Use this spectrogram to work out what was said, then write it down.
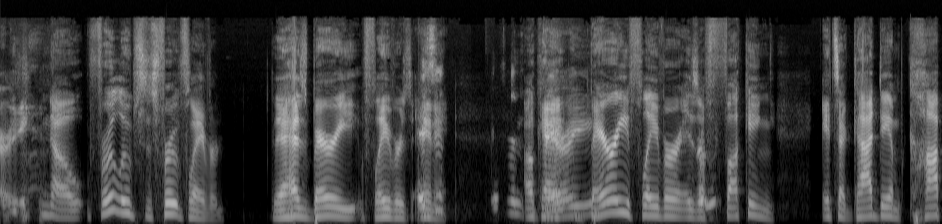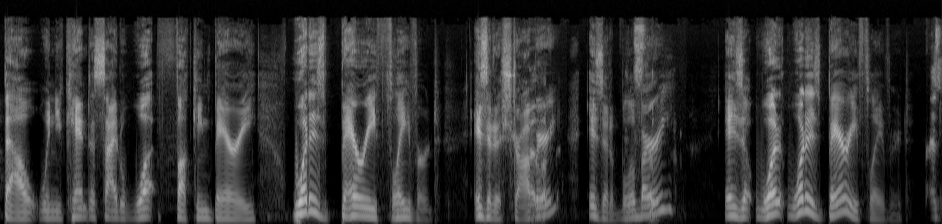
berry. no, Froot Loops is fruit flavored. It has berry flavors in Is it. it- Isn't Okay. berry? Berry flavor is a fucking it's a goddamn cop out when you can't decide what fucking berry. What is berry flavored? Is it a strawberry? Is it a blueberry? Is it what what is berry flavored? It's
